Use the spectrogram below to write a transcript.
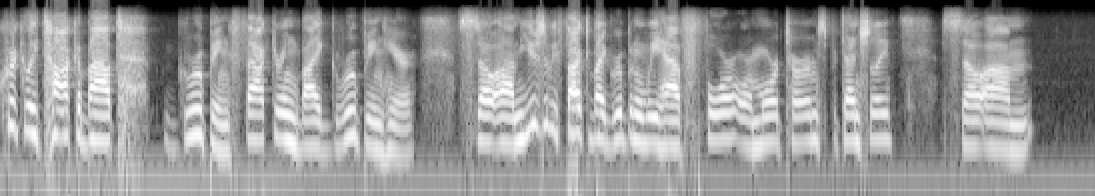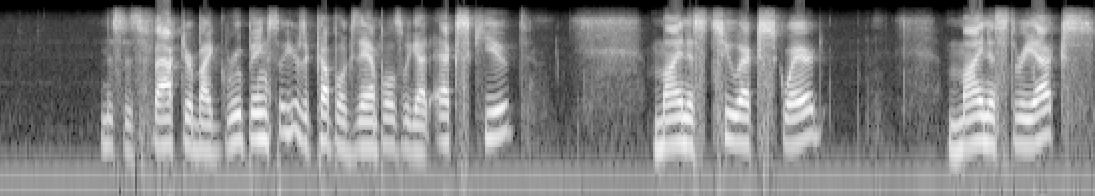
quickly talk about grouping, factoring by grouping here. So um, usually we factor by grouping when we have four or more terms potentially. So um, this is factor by grouping. So here's a couple examples. We got x cubed minus 2x squared minus 3x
